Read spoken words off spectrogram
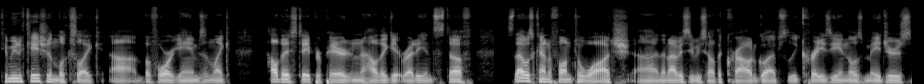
communication looks like uh, before games and like how they stay prepared and how they get ready and stuff. So that was kind of fun to watch. Uh, and then obviously we saw the crowd go absolutely crazy in those majors,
